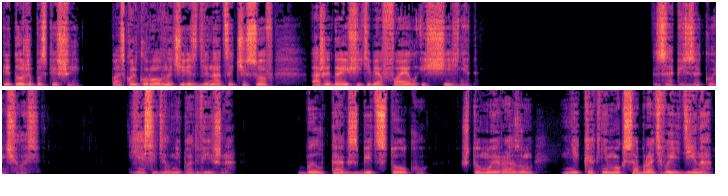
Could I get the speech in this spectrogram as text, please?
Ты тоже поспеши, поскольку ровно через двенадцать часов ожидающий тебя файл исчезнет. Запись закончилась. Я сидел неподвижно. Был так сбит с толку, что мой разум никак не мог собрать воедино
